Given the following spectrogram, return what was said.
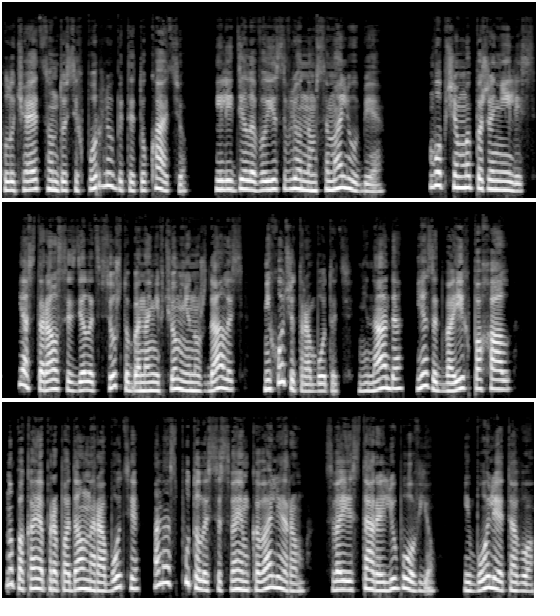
Получается, он до сих пор любит эту Катю. Или дело в уязвленном самолюбии. В общем, мы поженились. Я старался сделать все, чтобы она ни в чем не нуждалась. Не хочет работать, не надо. Я за двоих пахал. Но пока я пропадал на работе, она спуталась со своим кавалером, своей старой любовью. И более того,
